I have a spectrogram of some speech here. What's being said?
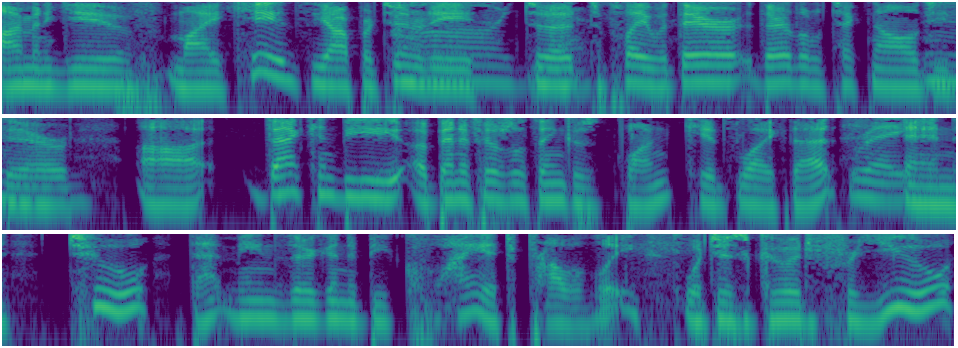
I'm going to give my kids the opportunity Ah, to, yes. to play with their, their little technology there. Uh, that can be a beneficial thing because one, kids like that. Right. And two, that means they're going to be quiet probably, which is good for you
